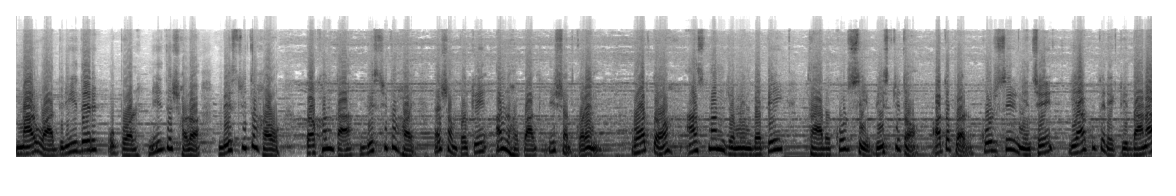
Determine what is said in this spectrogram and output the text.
মারওয়াদরিদের উপর নির্দেশ হলো, বিস্তৃত হও। তখন তা বিস্তৃত হয়। এ সম্পর্কে আল্লাহ পাক ইরশাদ করেন। অর্থ, আসমান জমিন ব্যাপী তার কুরসি বিস্তৃত, অতঃপর কুরসির নিচে ইয়াকুতের একটি দানা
